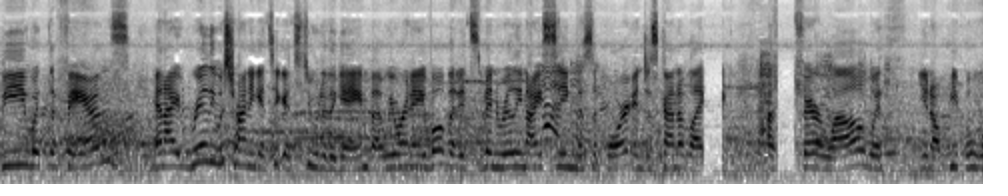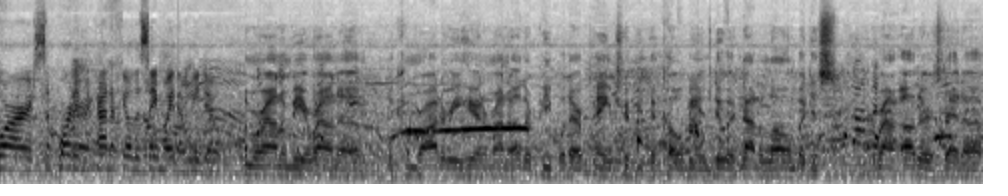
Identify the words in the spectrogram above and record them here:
be with the fans. And I really was trying to get tickets to to the game, but we weren't able. But it's been really nice seeing the support and just kind of like a farewell with you know people who are supportive and kind of feel the same way that we do. Come around and be around uh, the camaraderie here and around other people that are paying tribute to Kobe and do it not alone, but just around others that uh,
